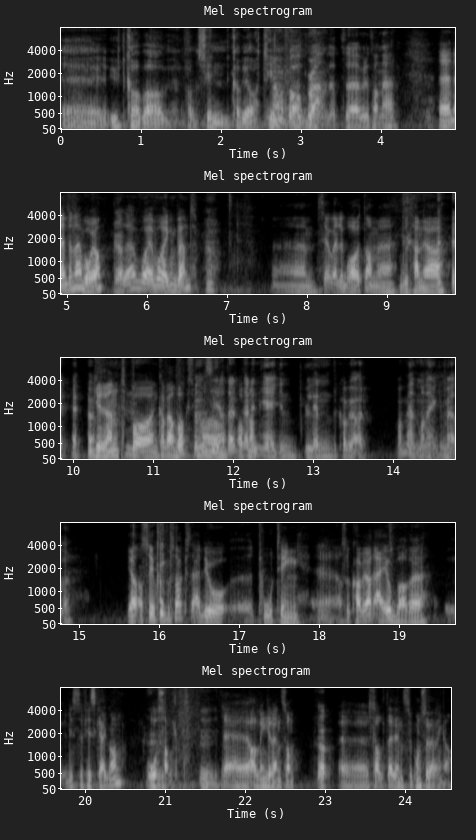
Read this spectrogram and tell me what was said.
eh, utgave av, av sin kaviar til Den er brandet eh, Britannia her. Eh, Nei, den er vår, ja. Ja. Det er vår, vår egen blend. Eh, ser jo veldig bra ut da med Britannia grønt på en kaviarboks. Men man sier at det er, det er din egen blend kaviar. Hva mener man egentlig med det? Ja, altså I hovedsak så er det jo to ting. Eh, altså Kaviar er jo bare disse fiskeeggene og salt. Mm. Det er alle ingrediensene. Ja. Eh, salt er den eneste konserveringa.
